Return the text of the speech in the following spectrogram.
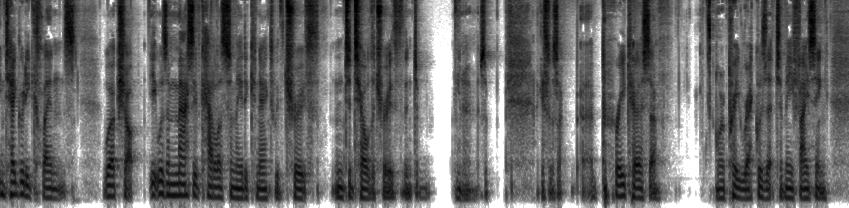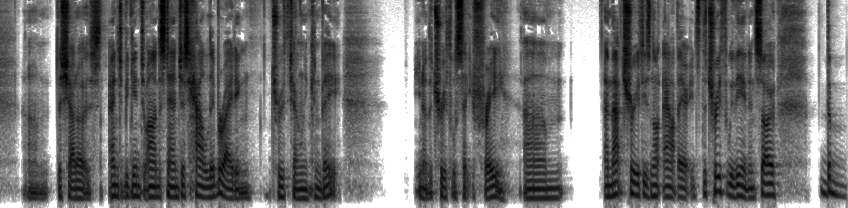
Integrity Cleanse workshop. It was a massive catalyst for me to connect with truth and to tell the truth and to, you know, it was a, I guess it was like a precursor or a prerequisite to me facing um, the shadows and to begin to understand just how liberating truth telling can be. You know, the truth will set you free. Um, and that truth is not out there, it's the truth within. And so, the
